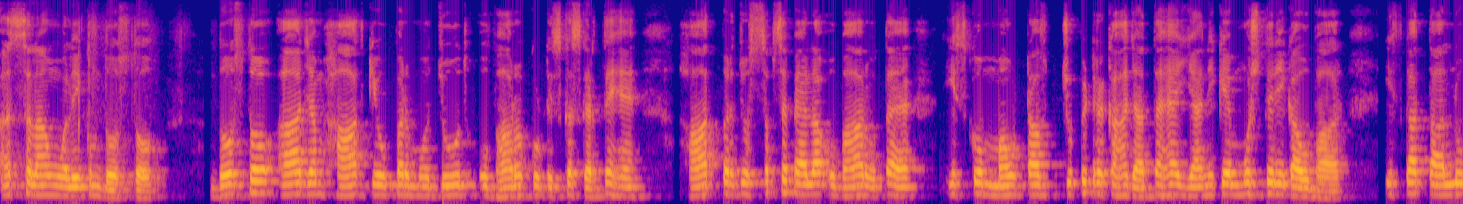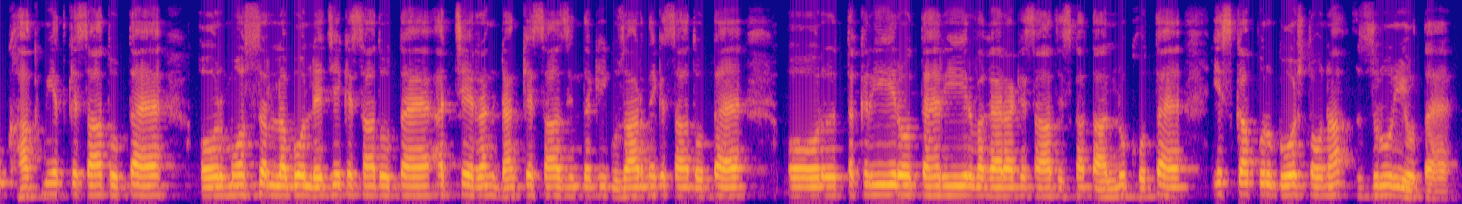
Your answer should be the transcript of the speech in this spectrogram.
अस्सलाम वालेकुम दोस्तों। दोस्तों, आज हम हाथ के ऊपर मौजूद उभारों को डिस्कस करते हैं। हाथ पर जो सबसे पहला उभार होता है, इसको माउट ऑफ़ जुपिटर कहा जाता है, यानी कि मुश्तरी का उभार। इसका ताल्लुक हाकमियत के साथ होता है और मौसर लबो लहजे के साथ होता है, अच्छे रंग ढंग के साथ ज़िंदगी गुजारने के साथ होता है और तकरीर और तहरीर वगैरह के साथ इसका ताल्लुक होता है। इसका पुरगोश्त होना ज़रूरी होता है।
